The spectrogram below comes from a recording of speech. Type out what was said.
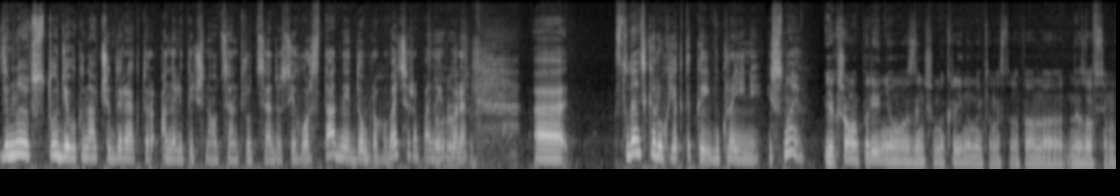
Зі мною в студії виконавчий директор аналітичного центру «Цедос» Єгор Стадний. Доброго вечора, пане Доброго Єгоре. вечора. Е, Студентський рух як такий в Україні існує? Якщо ми порівнюємо з іншими країнами якимись, то напевно не зовсім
